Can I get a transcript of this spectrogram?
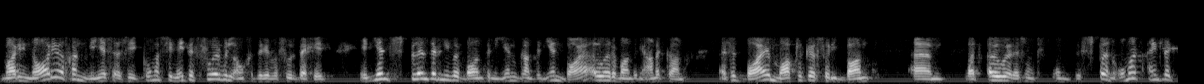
Maar die nadeel gaan wees as jy kom ons sê net 'n voorwiel aangedrewe voertuig het en een splinter nuwe band aan die een kant en een baie ouer band aan die ander kant, is dit baie makliker vir die band ehm um, wat ouer is om om te spin omdat eintlik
